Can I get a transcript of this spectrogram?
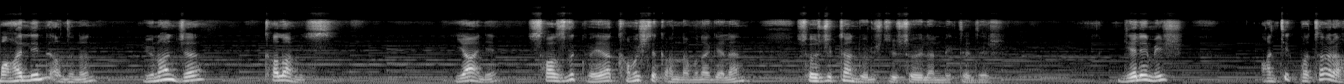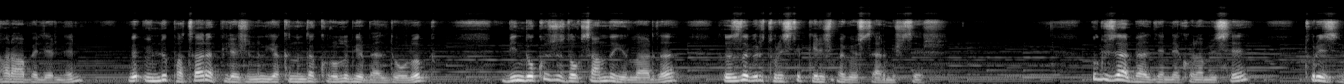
Mahallenin adının Yunanca Kalamis yani sazlık veya kamışlık anlamına gelen sözcükten dönüştüğü söylenmektedir. Gelemiş, antik Patara harabelerinin ve ünlü Patara plajının yakınında kurulu bir belde olup 1990'lı yıllarda hızlı bir turistik gelişme göstermiştir. Bu güzel beldenin ekonomisi turizm,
